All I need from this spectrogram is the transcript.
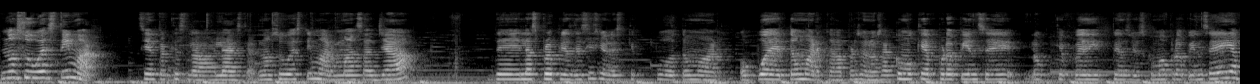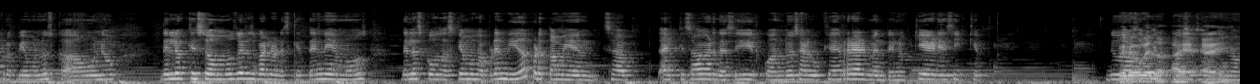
no subestimar. Siento que es la, la esta, no subestimar más allá de las propias decisiones que pudo tomar o puede tomar cada persona. O sea, como que apropiense, lo que pienso es como apropiense y apropiémonos cada uno de lo que somos, de los valores que tenemos, de las cosas que hemos aprendido, pero también hay que saber decidir cuándo es algo que realmente no quieres y que dudas pero bueno, ahí, no,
